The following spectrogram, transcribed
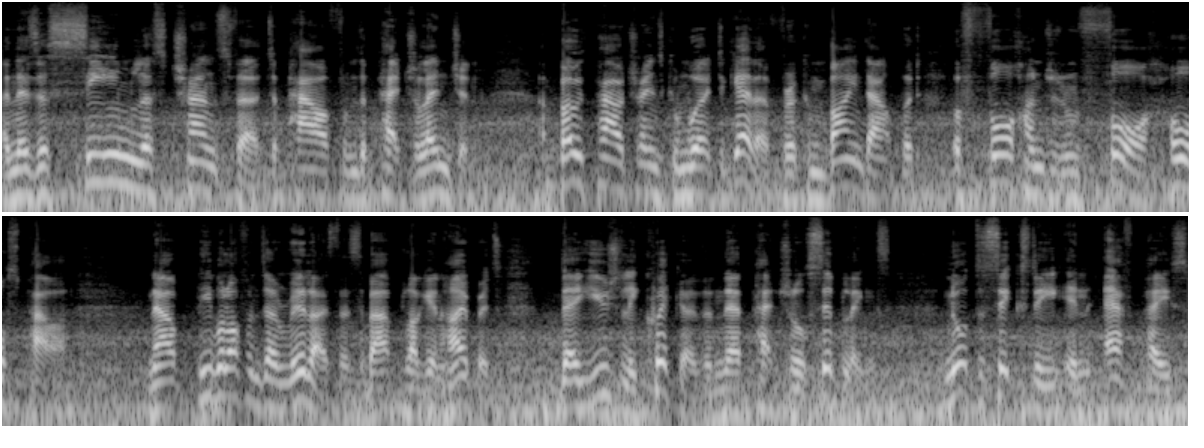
and there's a seamless transfer to power from the petrol engine. And both powertrains can work together for a combined output of 404 horsepower, now, people often don't realize this about plug-in hybrids. They're usually quicker than their petrol siblings. 0 to 60 in F-Pace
